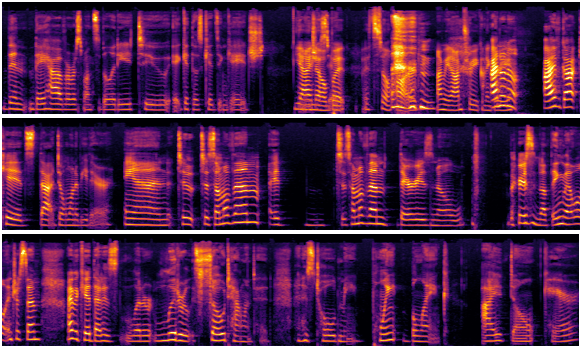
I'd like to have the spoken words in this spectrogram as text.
then they have a responsibility to eh, get those kids engaged. yeah, I know, but it's still hard. I mean, I'm sure you can agree. I don't know. I've got kids that don't want to be there, and to to some of them, it to some of them there is no. There is nothing that will interest them. I have a kid that is liter- literally so talented and has told me point blank, I don't care.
